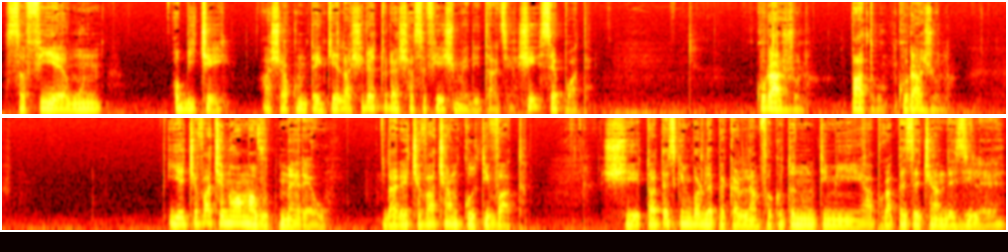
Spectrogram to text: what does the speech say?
să fie un obicei. Așa cum te închei la șireturi, așa să fie și meditația. Și se poate. Curajul. 4. Curajul. E ceva ce nu am avut mereu, dar e ceva ce am cultivat. Și toate schimbările pe care le-am făcut în ultimii aproape 10 ani de zile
